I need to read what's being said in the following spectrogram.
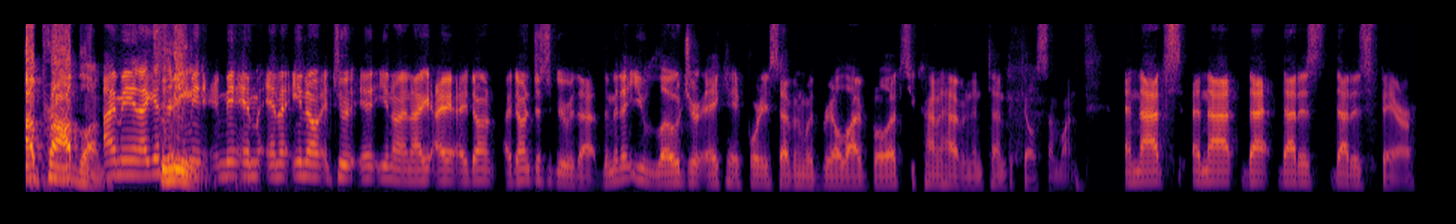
a problem I mean, I guess I mean, I mean, and, and, you know, to you know, and I, I, I don't, I don't disagree with that. The minute you load your AK-47 with real live bullets, you kind of have an intent to kill someone, and that's, and that, that, that is, that is fair.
